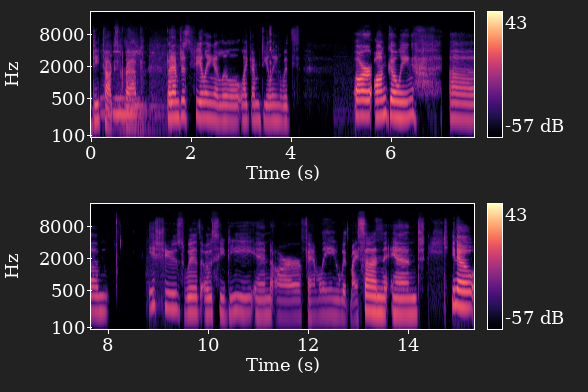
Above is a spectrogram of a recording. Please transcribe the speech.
detox prep, but I'm just feeling a little like I'm dealing with our ongoing um, issues with OCD in our family with my son. And, you know,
